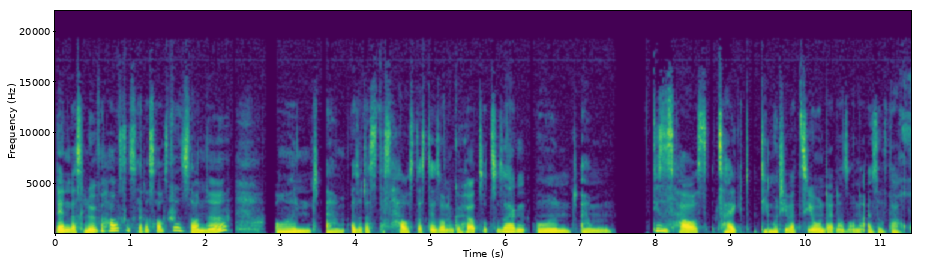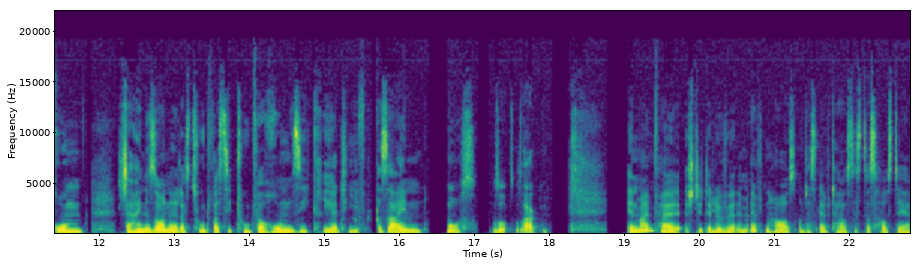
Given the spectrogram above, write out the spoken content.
Denn das Löwehaus ist ja das Haus der Sonne und ähm, also das, das Haus, das der Sonne gehört sozusagen. Und ähm, dieses Haus zeigt die Motivation deiner Sonne, also warum deine Sonne das tut, was sie tut, warum sie kreativ sein muss, sozusagen. In meinem Fall steht der Löwe im elften Haus und das elfte Haus ist das Haus der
